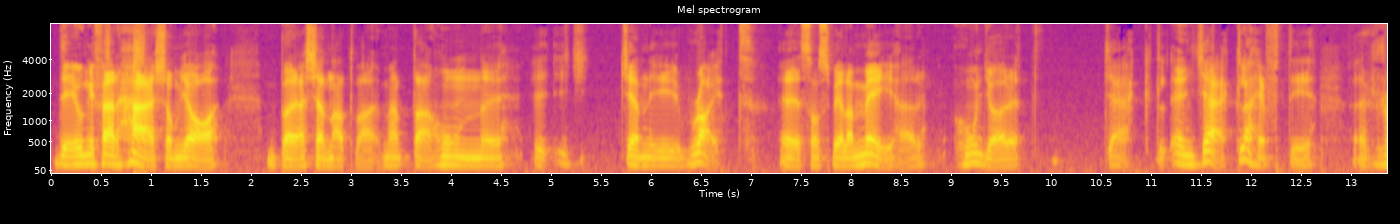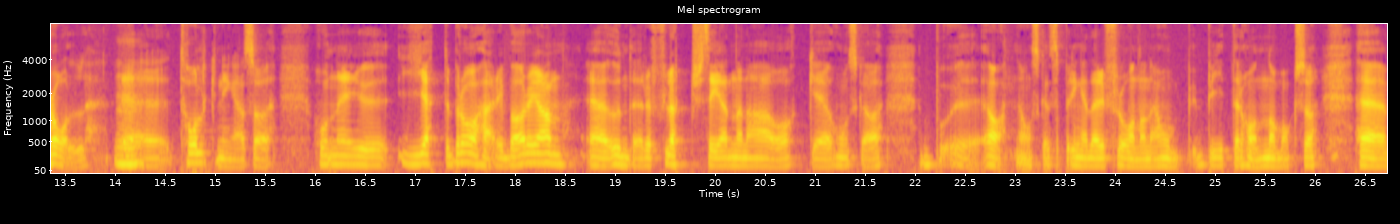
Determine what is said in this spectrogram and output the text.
det är ungefär här som jag börjar känna att va, vänta, hon Jenny Wright som spelar May här. Hon gör ett jäkla, en jäkla häftig roll. Mm. Eh, tolkning alltså. Hon är ju jättebra här i början eh, under flörtscenerna och eh, hon ska eh, ja, när hon ska springa därifrån och när hon biter honom också. Eh,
